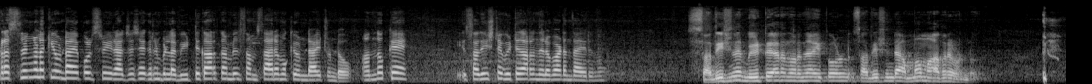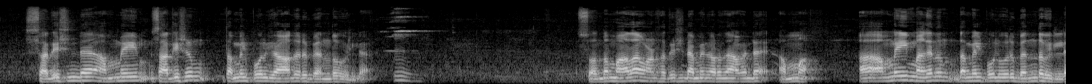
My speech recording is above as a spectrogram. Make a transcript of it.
പ്രശ്നങ്ങളൊക്കെ ഉണ്ടായപ്പോൾ ശ്രീ രാജശേഖരൻ പിള്ള വീട്ടുകാർ തമ്മിൽ സംസാരമൊക്കെ ഉണ്ടായിട്ടുണ്ടോ? അന്നൊക്കെ സതീഷിന്റെ വീട്ടുകാരുടെ നിലപാട് എന്തായിരുന്നു? സതീഷിന്റെ വീട്ടുകാരെന്ന് പറഞ്ഞാൽ ഇപ്പോൾ സതീഷിന്റെ അമ്മ മാത്രമേ ഉള്ളൂ. സതീഷിന്റെ അമ്മയും സതീഷും തമ്മിൽ പോലും യാതൊരു ബന്ധവുമില്ല സ്വന്തം മാതാവാണ് സതീഷിന്റെ അമ്മയെന്ന് പറഞ്ഞാൽ അവന്റെ അമ്മ. ആ അമ്മയും മകനും തമ്മിൽ പോലും ഒരു ബന്ധമില്ല.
